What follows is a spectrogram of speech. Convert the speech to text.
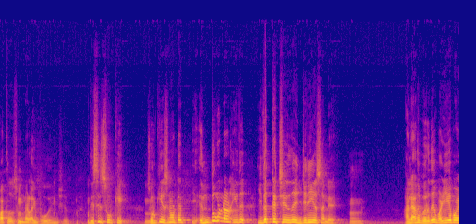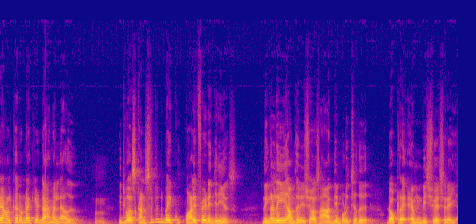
പത്ത് ദിവസം ഇളകി പോവുകയും ചെയ്തു. This is surkhi. Surkhi is not എന്തുകൊണ്ടാണ് ഇത് ഇതൊക്കെ ചെയ്തത് എഞ്ചിനീയേഴ്സ് അല്ലേ? അല്ലാതെ വെറുതെ വഴിയെ പോയ ആൾക്കാരുണ്ടാക്കിയ ഡാം അല്ല അത്. It was constructed by qualified engineers നിങ്ങളുടെ ഈ അന്ധവിശ്വാസം ആദ്യം പൊളിച്ചത് doctor M Visvesvaraya.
